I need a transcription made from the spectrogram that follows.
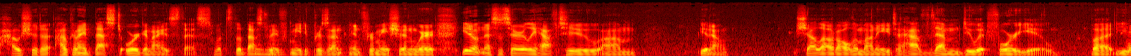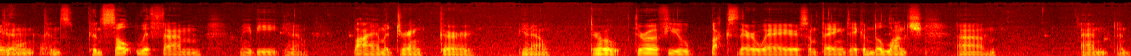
how should I, how can I best organize this? What's the best way for me to present information where you don't necessarily have to, um, you know, shell out all the money to have them do it for you, but you can cons- consult with them. Maybe you know, buy them a drink or you know, throw throw a few bucks their way or something. Take them to lunch, um, and and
